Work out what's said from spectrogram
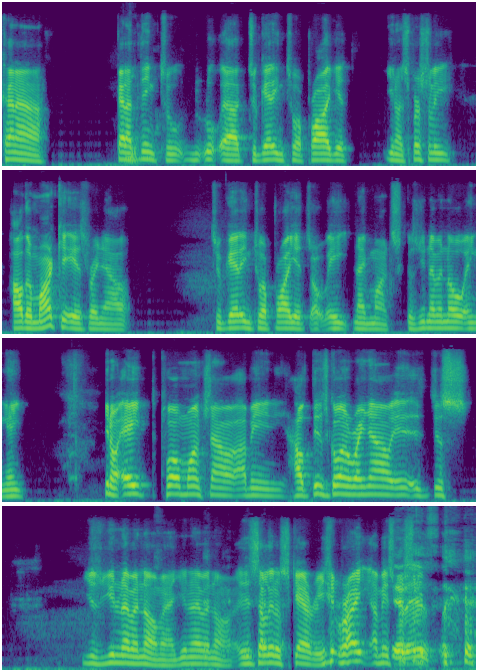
kind of kind of thing to uh, to get into a project you know especially how the market is right now to get into a project of eight nine months because you never know in eight you know eight 12 months now i mean how things going right now is just you, you never know, man. You never know. It's a little scary, right? I mean, especially,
